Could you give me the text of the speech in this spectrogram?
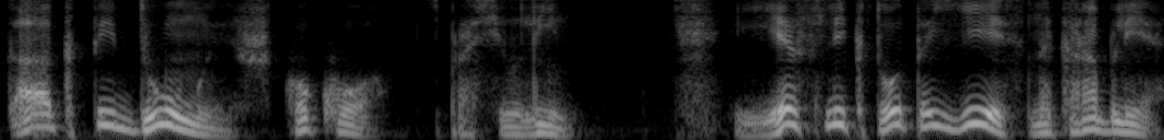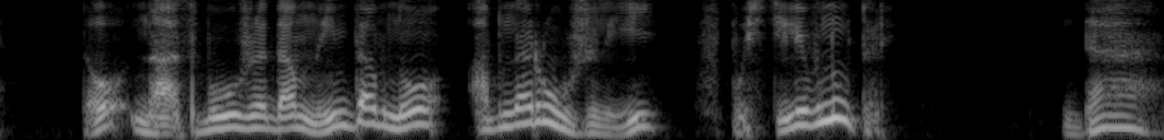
«Как ты думаешь, Коко?» — спросил Лин. «Если кто-то есть на корабле, то нас бы уже давным-давно обнаружили и впустили внутрь. — Да,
